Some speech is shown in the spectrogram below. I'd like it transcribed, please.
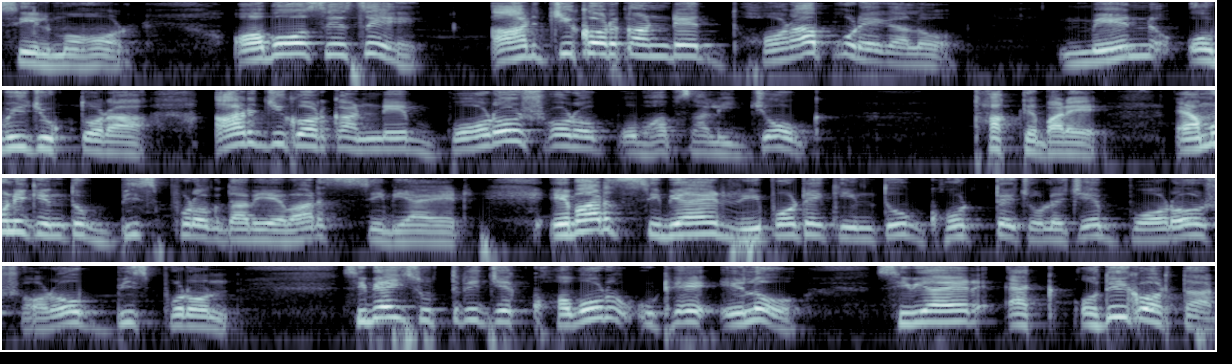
সিলমোহর। অবশেষে আর্যিকর কাণ্ডে ধরা পড়ে গেল মেন অভিযুক্তরা। আর্যিকর কাণ্ডে বড় সড়ো প্রভাবশালী যোগ থাকতে পারে, এমনই কিন্তু বিস্ফোরক দাবি এবার সিবিআইয়ের। এবার সিবিআইয়ের রিপোর্টে কিন্তু ঘটতে চলেছে বড় সড়ো বিস্ফোরণ। সিবিআই সূত্রে যে খবর উঠে এলো সিবিআইয়ের এক অধিকর্তার।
